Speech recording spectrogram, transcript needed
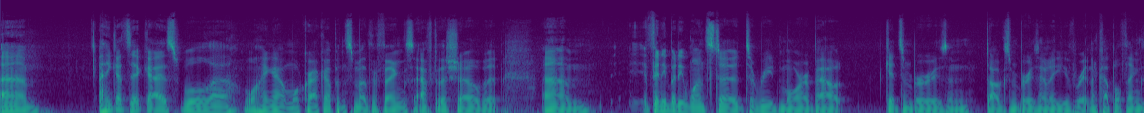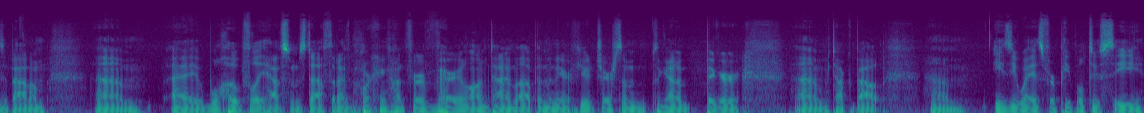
um, I think that's it, guys. We'll uh, we'll hang out and we'll crack up on some other things after the show. But um, if anybody wants to to read more about kids and breweries and dogs and breweries, I know you've written a couple things about them. Um, I will hopefully have some stuff that I've been working on for a very long time up in the near future. Some, some kind of bigger. Um, talk about um, easy ways for people to see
